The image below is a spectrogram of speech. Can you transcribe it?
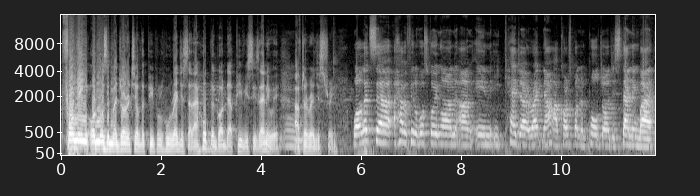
forming almost the majority of the people who registered. I hope they got their PVCs anyway mm. after registering. Well, let's uh, have a feel of what's going on um, in Ikeja right now. Our correspondent Paul George is standing by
